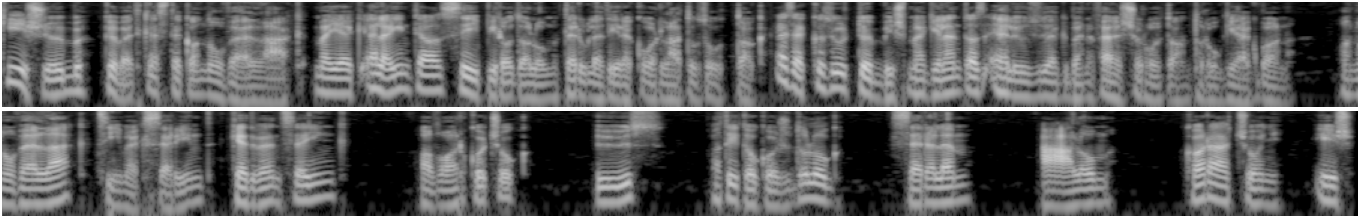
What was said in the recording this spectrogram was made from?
Később következtek a novellák, melyek eleinte a szép irodalom területére korlátozódtak. Ezek közül több is megjelent az előzőekben felsorolt antológiákban. A novellák címek szerint kedvenceink a varkocsok, ősz, a titokos dolog, szerelem, álom, karácsony és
